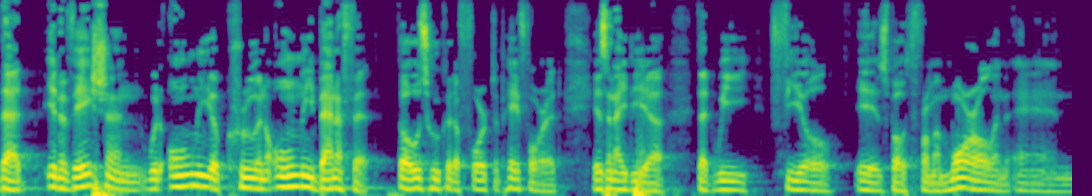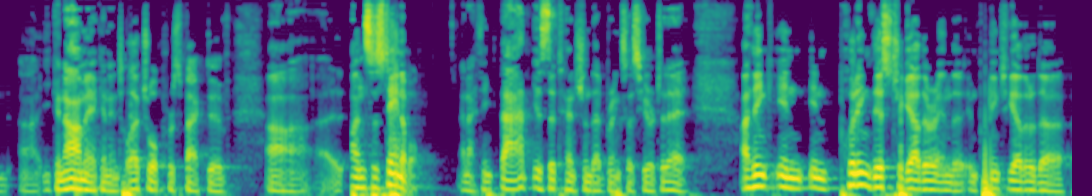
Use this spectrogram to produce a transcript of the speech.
that innovation would only accrue and only benefit those who could afford to pay for it is an idea that we feel is both from a moral and, and uh, economic and intellectual perspective uh, unsustainable. And I think that is the tension that brings us here today. I think in, in putting this together, in, the, in putting together the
